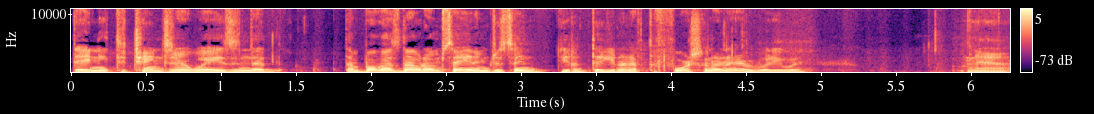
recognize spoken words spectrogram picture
they need to change their ways, and that tampoco that's not what I'm saying. I'm just saying you don't you don't have to force it on everybody. Way Yeah.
